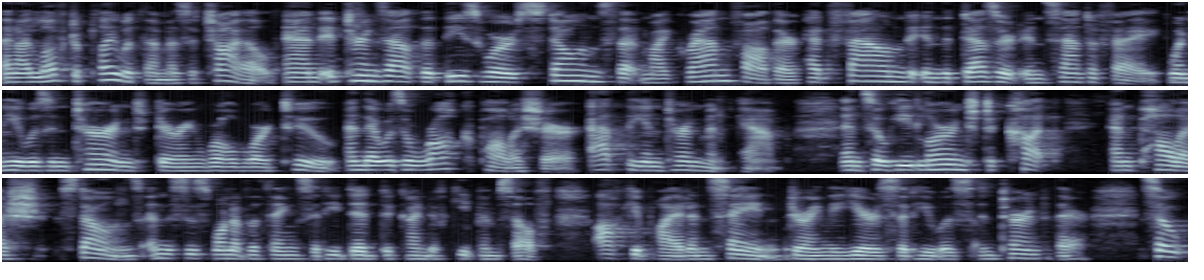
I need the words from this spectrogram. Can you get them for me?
And I loved to play with them as a child. And it turns out that these were stones that my grandfather had found in the desert in Santa Fe when he was interned during World War II. And there was a rock polisher at the internment camp. And so he learned to cut and polish stones. And this is one of the things that he did to kind of keep himself occupied and sane during the years that he was interned there. So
